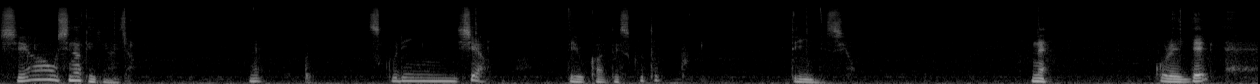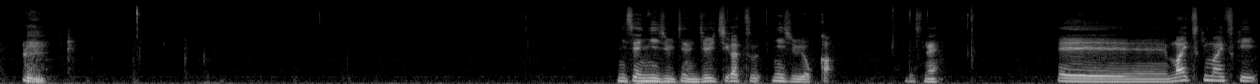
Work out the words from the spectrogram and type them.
シェアをしなきゃいけないじゃん。ね。スクリーンシェアっていうか、デスクトップでいいんですよ。ね。これで2021年11月24日ですね。えー、毎月毎月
